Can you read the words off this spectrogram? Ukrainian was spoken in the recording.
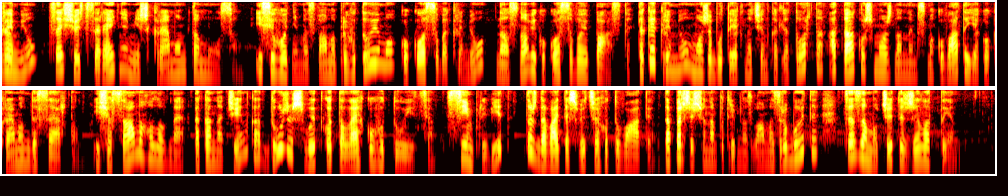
Кремю це щось середнє між кремом та мусом. І сьогодні ми з вами приготуємо кокосове кремю на основі кокосової пасти. Таке кремю може бути як начинка для торта, а також можна ним смакувати як окремим десертом. І що саме головне, така начинка дуже швидко та легко готується. Всім привіт! Тож давайте швидше готувати. Та перше, що нам потрібно з вами зробити, це замочити желатин.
